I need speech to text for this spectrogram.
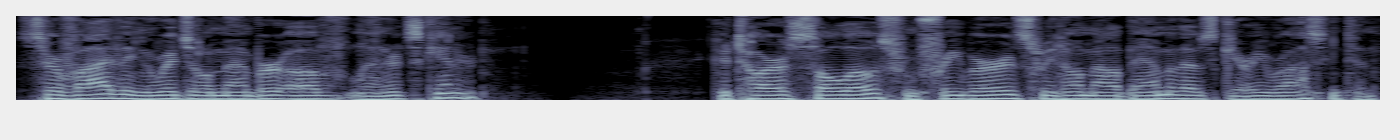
surviving original member of Lynyrd Skynyrd. Guitar solos from Freebird, Sweet Home Alabama, that was Gary Rossington.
